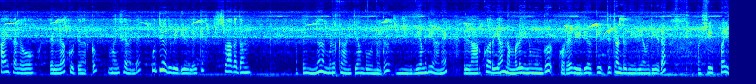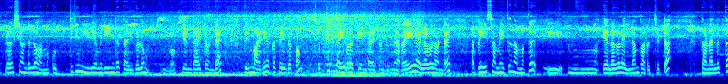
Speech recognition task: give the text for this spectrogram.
ഹായ് ഹലോ. എല്ലാ കൂട്ടുകാർക്കും മൈഹവന്റെ പുതിയൊരു വീഡിയോയിലേക്ക് സ്വാഗതം. അപ്പോൾ ഇന്ന് നമ്മൾ കാണിക്കാൻ പോകുന്നത് നീലിയമരിയാണ്. എല്ലാവർക്കും അറിയാം നമ്മൾ ഇതിനു മുമ്പ് കുറേ വീഡിയോ ഒക്കെ ഇട്ടിട്ടുണ്ട് നീലിയമരിയുടെ. പക്ഷേ ഇപ്പോൾ ഇപ്രാവശ്യം ഉണ്ടല്ലോ നമുക്ക് ഒത്തിരി നീലിയമരീന്റെ തൈകളും ഒക്കെ ഉണ്ടായിട്ടുണ്ട്. ഒത്തിരി മഴയൊക്കെ പെയ്തപ്പം ഒത്തിരി തൈകളൊക്കെ ഉണ്ടായിട്ടുണ്ട്. നിറയെ ഇലകളുണ്ട്. അപ്പോൾ ഈ സമയത്ത് നമുക്ക് ഈ ഇലകളെല്ലാം പറിച്ചിട്ട് തണലത്ത്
